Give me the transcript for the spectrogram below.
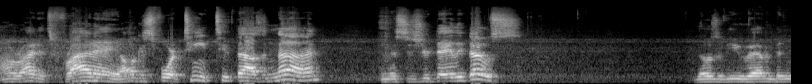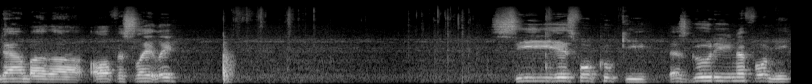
All right, it's Friday, August 14th, 2009, and this is your daily dose. Those of you who haven't been down by the office lately, C is for cookie. That's good enough for me.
